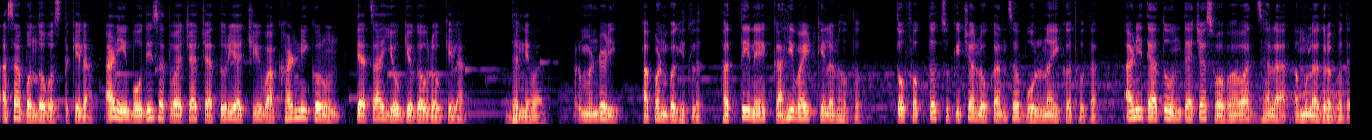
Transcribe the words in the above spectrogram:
असा बंदोबस्त केला आणि बोधिसत्वाच्या चातुर्याची वाखाणणी करून त्याचा योग्य गौरव केला. धन्यवाद. तर मंडळी आपण बघितलं हत्तीने काही वाईट केलं नव्हतं. तो फक्त चुकीच्या लोकांचं बोलणं ऐकत होता आणि त्यातून त्याच्या स्वभावात झाला अमूलाग्र बदल.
